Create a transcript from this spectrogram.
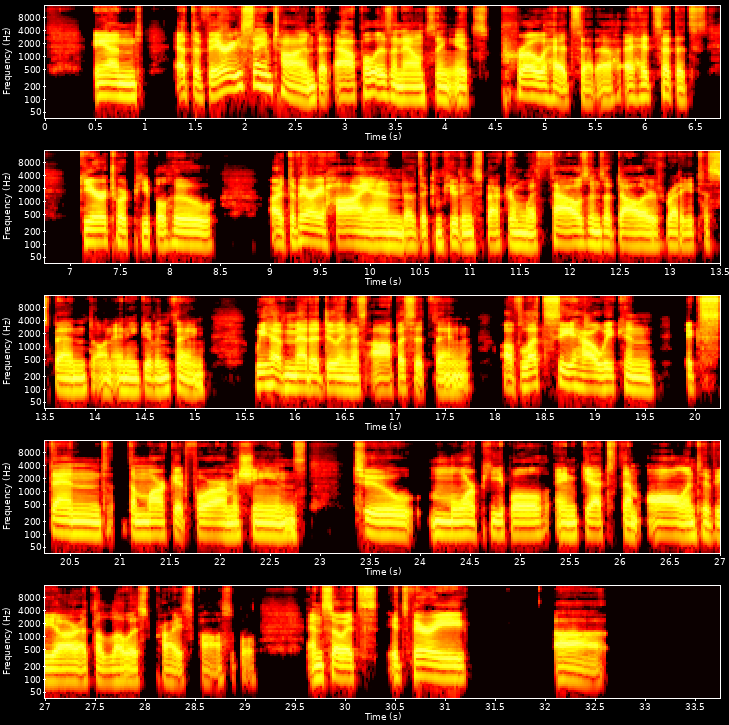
and at the very same time that Apple is announcing its Pro headset, a, a, headset that's geared toward people who are at the very high end of the computing spectrum with thousands of dollars ready to spend on any given thing. We have Meta doing this opposite thing of let's see how we can extend the market for our machines to more people and get them all into VR at the lowest price possible. And so it's it's very uh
